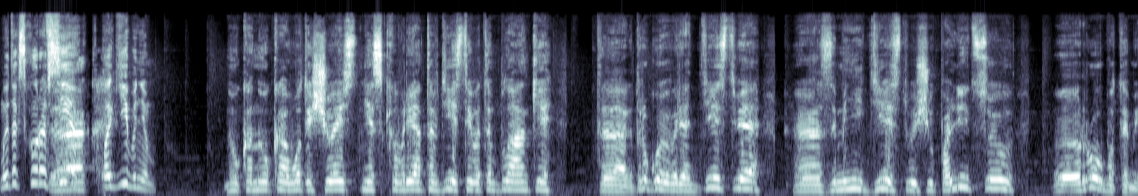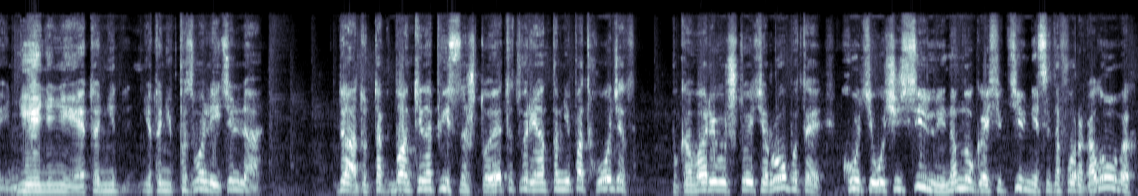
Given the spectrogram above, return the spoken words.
Мы так скоро все Так. погибнем. Ну-ка, ну-ка, вот еще есть несколько вариантов действий в этом бланке. Так, другой вариант действия. э, заменить действующую полицию э, роботами. Не-не-не, это не, это не позволительно. Да, тут так в бланке написано, что этот вариант нам не подходит. Поговаривают, что эти роботы, хоть и очень сильные, намного эффективнее светофороголовых,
